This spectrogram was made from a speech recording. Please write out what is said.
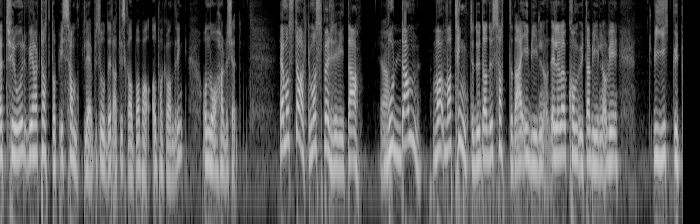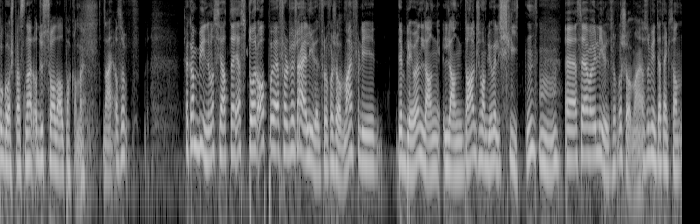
Jeg tror vi har tatt opp i samtlige episoder at vi skal på alpa- alpakkavandring, og nå har det skjedd. Jeg må starte med å spørre, Vita. Ja. Hvordan hva, hva tenkte du da du satte deg i bilen, eller kom ut av bilen, og vi, vi gikk ut på gårdsplassen her, og du så alle alpakkaene? Nei, altså Jeg kan begynne med å si at jeg står opp, og jeg, for det første er jeg livredd for å forsove meg, fordi det ble jo en lang, lang dag, så man blir jo veldig sliten. Eh, så jeg var jo livredd for å forsove meg. Og så begynte jeg å tenke sånn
